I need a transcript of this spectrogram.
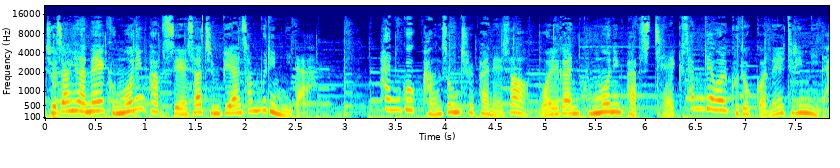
조정현의 굿모닝 팝스에서 준비한 선물입니다. 한국 방송 출판에서 월간 굿모닝 팝스 책 3개월 구독권을 드립니다.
